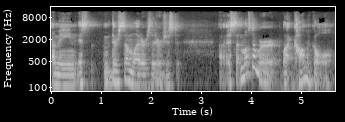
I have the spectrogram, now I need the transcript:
I mean, it's there's some letters that are just uh, most of them are like comical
